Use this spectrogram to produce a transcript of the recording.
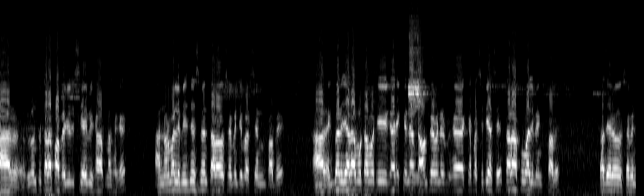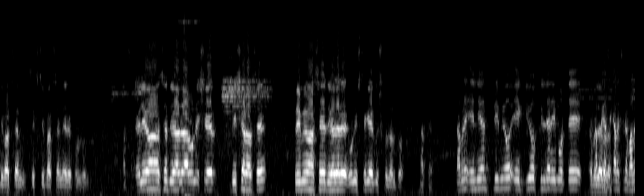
আর লোন তো তারা পাবে যদি সিআইবি খারাপ না থাকে। আর নর্মালি বিজনেসম্যান তারাও সেভেন্টি পার্সেন্ট পাবে। আর একবার যারা মোটামুটি গাড়ি কেনার ডাউন পেমেন্টের ক্যাপাসিটি আছে তারা পুবালি ব্যাংক পাবে। তাদেরও সেভেন্টি পার্সেন্ট সিক্সটি পার্সেন্ট এরকম লোন আচ্ছা। এলিয়ন আছে দুই হাজার উনিশের বিশের আছে। প্রিমিয়াম আছে দুই হাজার উনিশ থেকে একুশ পর্যন্ত। আচ্ছা। তারপরে এলিয়ান প্রিমিও এক্সিও ফিল্ডার এই মুহূর্তে। কালেকশনে ভালো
